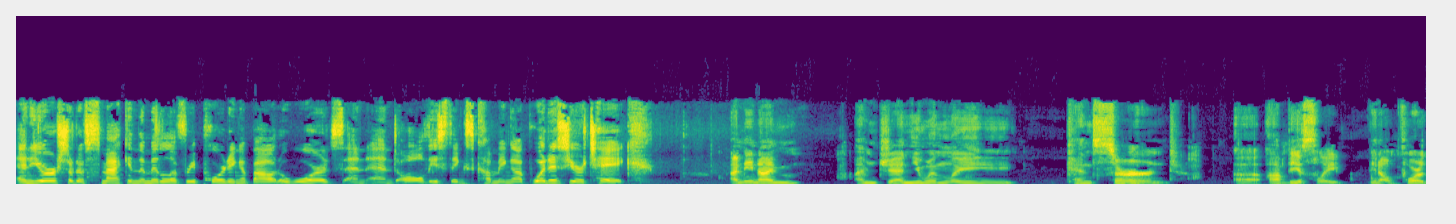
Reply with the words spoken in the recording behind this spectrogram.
And you're sort of smack in the middle of reporting about awards and and all these things coming up. What is your take? I mean, I'm I'm genuinely concerned, uh, obviously, you know, for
